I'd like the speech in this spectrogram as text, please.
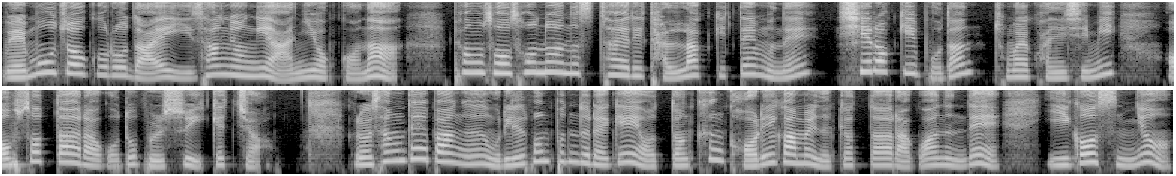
외모적으로 나의 이상형이 아니었거나 평소 선호하는 스타일이 달랐기 때문에 싫었기보단 정말 관심이 없었다라고도 볼 수 있겠죠. 그리고 상대방은 우리 일본 분들에게 어떤 큰 거리감을 느꼈다라고 하는데 이것은요,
